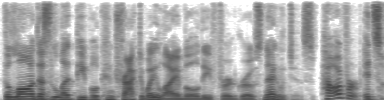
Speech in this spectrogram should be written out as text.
the law doesn't let people contract away liability for gross negligence. However, it's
